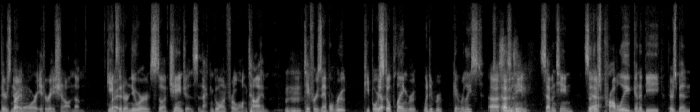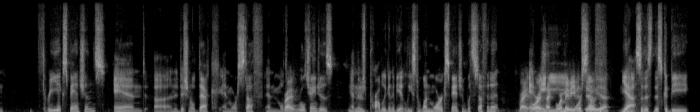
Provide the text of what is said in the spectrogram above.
There's no right. more iteration on them. Games right. that are newer still have changes, and that can go on for a long time. Mm-hmm. Take for example Root people are yep. still playing Root. When did Root get released? Uh, 17. 17. So yeah. there's probably going to be, there's been three expansions and uh, an additional deck and more stuff and multiple right. rule changes. Mm-hmm. And there's probably going to be at least one more expansion with stuff in it. Right. Or, maybe, sec- or maybe even stuff. two. Yeah. Yeah. So this, this could be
